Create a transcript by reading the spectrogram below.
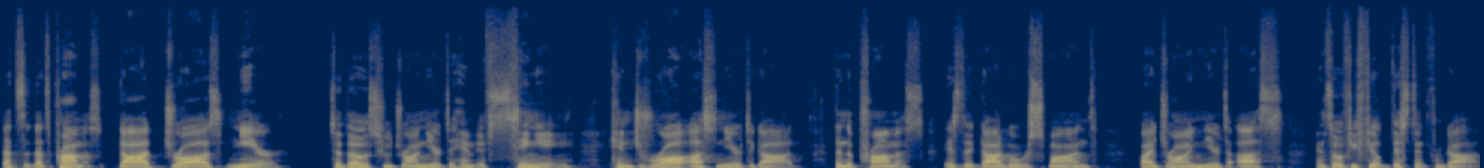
That's, that's a promise. God draws near to those who draw near to him. If singing can draw us near to God, then the promise is that God will respond by drawing near to us. And so if you feel distant from God,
